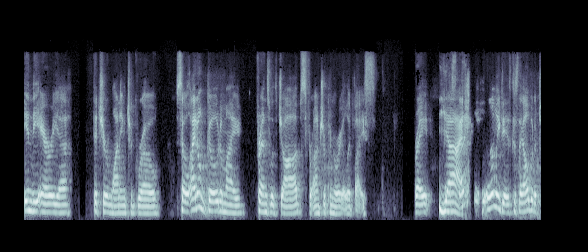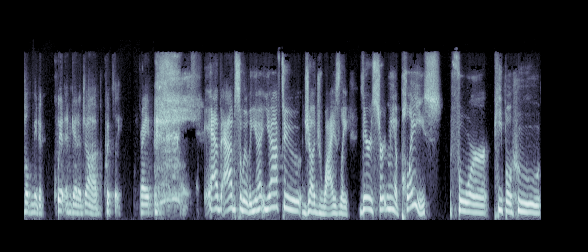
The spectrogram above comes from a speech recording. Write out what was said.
in the area that you're wanting to grow. So I don't go to my friends with jobs for entrepreneurial advice. Right. Yeah. And especially in the early days, because they all would have told me to quit and get a job quickly. Right. Ab- absolutely. You, you have to judge wisely. There is certainly a place for people who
